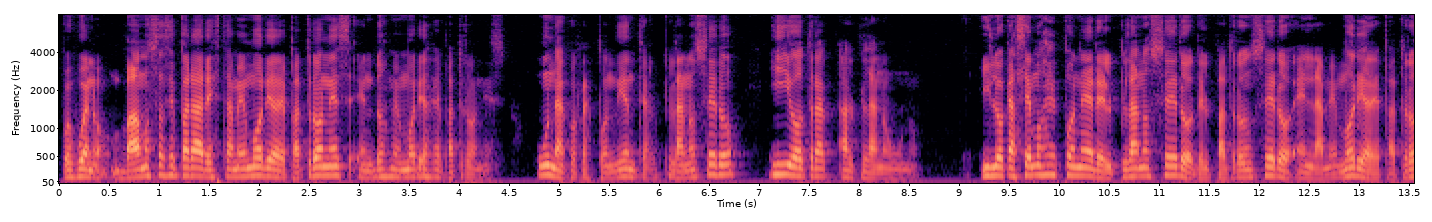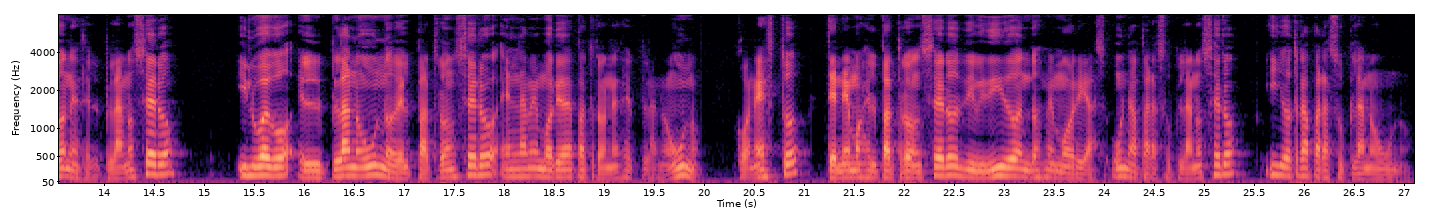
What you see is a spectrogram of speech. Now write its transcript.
Pues bueno, vamos a separar esta memoria de patrones en dos memorias de patrones, una correspondiente al plano 0 y otra al plano 1. Y lo que hacemos es poner el plano 0 del patrón 0 en la memoria de patrones del plano 0 y luego el plano 1 del patrón 0 en la memoria de patrones del plano 1. Con esto tenemos el patrón 0 dividido en dos memorias, una para su plano 0 y otra para su plano 1.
